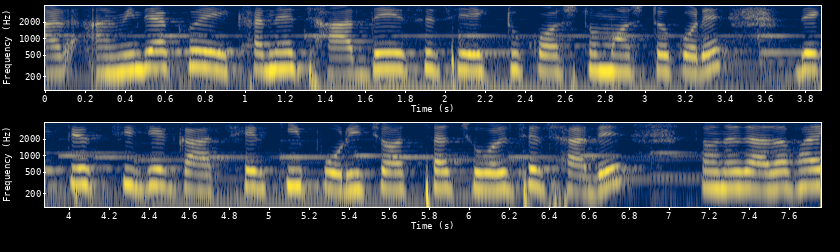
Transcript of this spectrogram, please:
আর আমি দেখো এখানে ছাদে এসেছে একটু কষ্ট মষ্ট করে। দেখতে এসেছি যে গাছের কি পরিচর্যা চলছে ছাদে। তোমাদের দাদাভাই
